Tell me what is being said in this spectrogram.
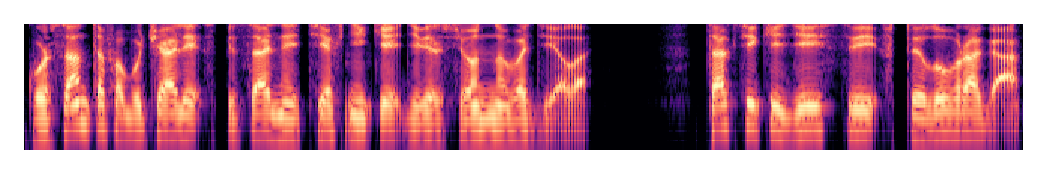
Курсантов обучали специальной технике диверсионного дела, тактике действий в тылу врага,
